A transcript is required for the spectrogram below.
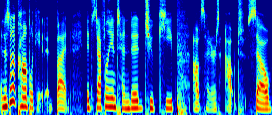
and it's not complicated but it's definitely intended to keep outsiders out. So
